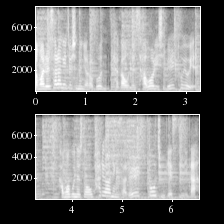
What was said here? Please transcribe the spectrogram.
강화를 사랑해주시는 여러분, 다가오는 4월 20일 토요일, 강화군에서 화려한 행사를 또 준비했습니다.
